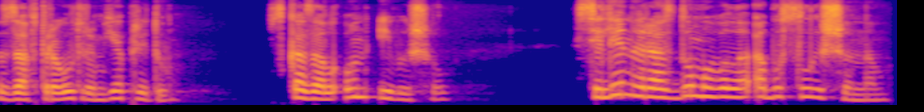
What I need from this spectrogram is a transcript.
«Завтра утром я приду», — сказал он и вышел. Селена раздумывала об услышанном.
